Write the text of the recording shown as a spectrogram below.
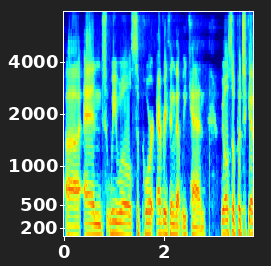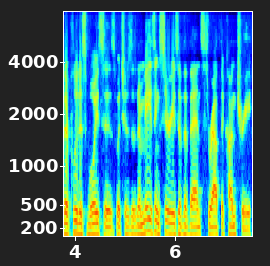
uh, and we will support everything that we can. We also put together Plutus Voices, which is an amazing series of events throughout the country,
